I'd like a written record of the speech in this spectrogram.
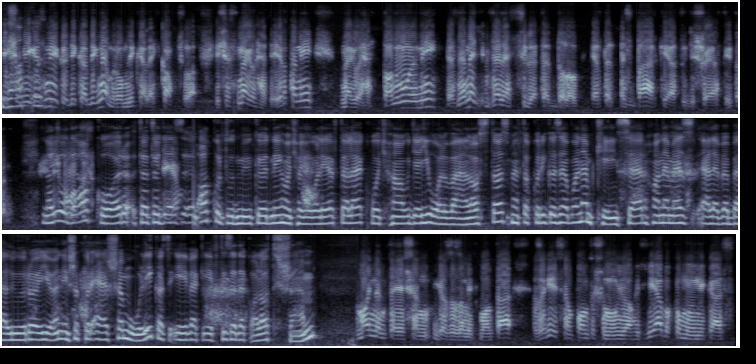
De és akkor... amíg ez működik, addig nem romlik el egy kapcsolat. És ezt meg lehet érteni, meg lehet tanulni, ez nem egy veled született dolog, érted? Ez bárki el tudja sajátítani. Na jó, de akkor, tehát hogy ez akkor tud működni, hogyha jól értelek, hogyha ugye jól választasz, mert akkor igazából nem kényszer, hanem ez eleve belülről jön, és akkor el sem múlik az évek, évtizedek alatt sem. Majdnem teljesen igaz az, amit mondtál. Ez egészen pontosan úgy van, hogy hiába kommunikálsz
